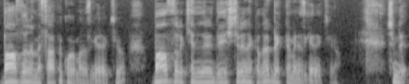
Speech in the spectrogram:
Bazılarına mesafe koymanız gerekiyor. Bazıları kendilerini değiştirene kadar beklemeniz gerekiyor. Şimdi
